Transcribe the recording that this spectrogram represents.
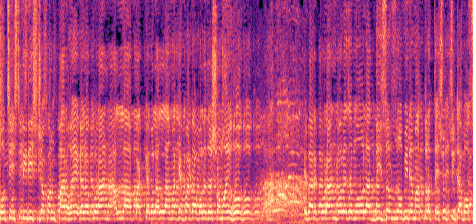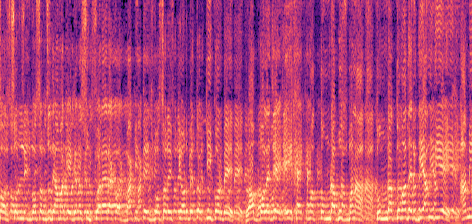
পঁচিশ, তিরিশ যখন পার হয়ে গেল কোরআন, আল্লাহ পাককে বলে, আল্লাহ আমাকে পাঠাও, বলে যে সময় হোক। হোক এবার কোরআন বলে যে, মৌলা দিসম নবীরে মাত্র তেষট্টিটা বছর, চল্লিশ বছর যদি আমাকে এখানে চুপ করে রাখো, বাকি তেইশ বছরে কি করবে তো কি করবে? রব বলে যে, এই হেকমত তোমরা বুঝবা না। তোমরা তোমাদের জ্ঞান দিয়ে আমি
